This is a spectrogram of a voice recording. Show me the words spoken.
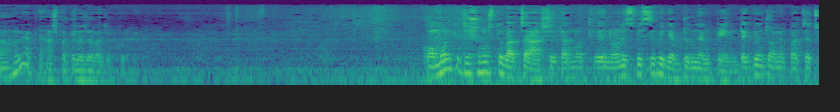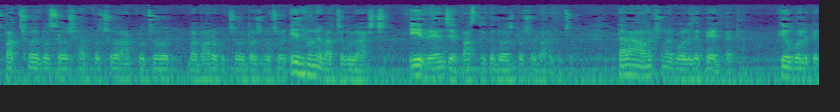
না হলে আপনি হাসপাতালে যোগাযোগ করবেন। কমনলি যে সমস্ত বাচ্চা আসে, তার মধ্যে নন স্পেসিফিক অ্যাবডোমিনাল পেন দেখবেন যে অনেক বাচ্চা পাঁচ, ছয় বছর, সাত বছর, আট বছর বা বারো বছর, দশ বছর, এই ধরনের বাচ্চাগুলো আসছে। এই রেঞ্জের পাঁচ থেকে দশ বছর, বারো বছর। তারা অনেক সময় বলে যে পেট ব্যথা। কেউ বলে পেট,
